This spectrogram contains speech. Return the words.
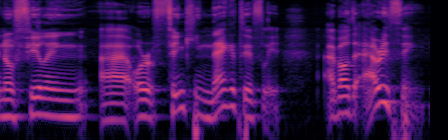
you know, feeling uh, or thinking negatively about everything.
